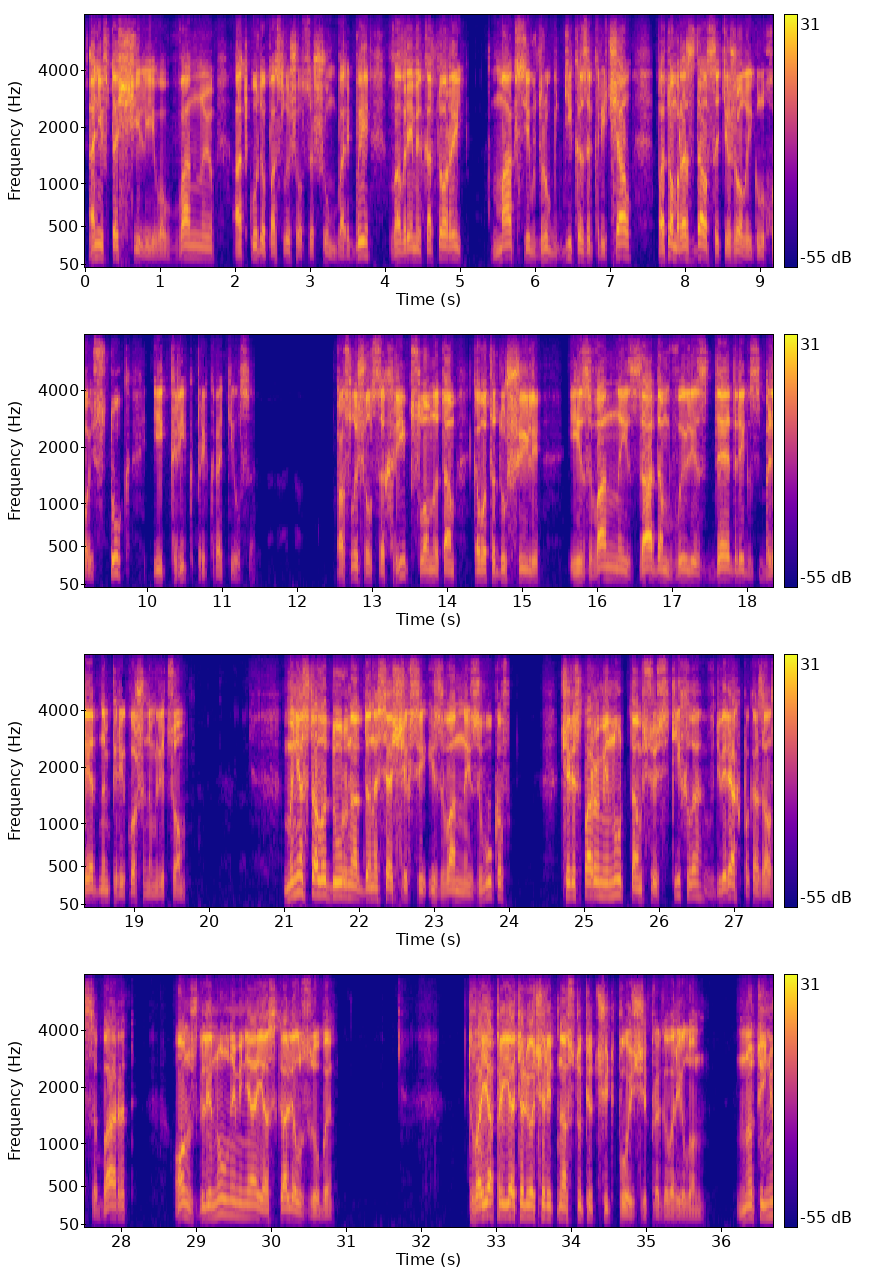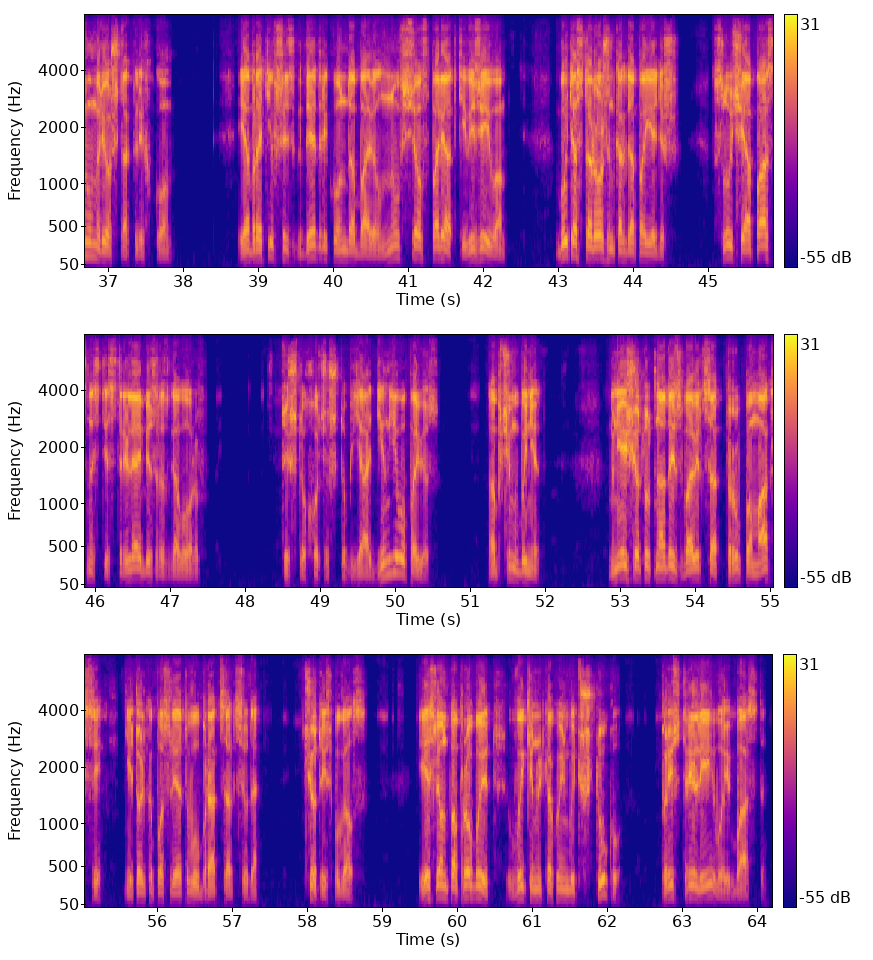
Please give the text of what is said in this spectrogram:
Они втащили его в ванную, откуда послышался шум борьбы, во время которой Макси вдруг дико закричал, потом раздался тяжелый глухой стук, и крик прекратился. Послышался хрип, словно там кого-то душили, и из ванной задом вылез Дедрик с бледным перекошенным лицом. Мне стало дурно от доносящихся из ванной звуков. Через пару минут там все стихло, в дверях показался Барретт. Он взглянул на меня и оскалил зубы. «Твоя, приятель, очередь наступит чуть позже», — проговорил он. «Но ты не умрешь так легко». И, обратившись к Дедрику, он добавил, «Ну, все в порядке, вези его». Будь осторожен, когда поедешь. В случае опасности стреляй без разговоров. Ты что, хочешь, чтобы я один его повез? А почему бы нет? Мне еще тут надо избавиться от трупа Макси и только после этого убраться отсюда. Чего ты испугался? Если он попробует выкинуть какую-нибудь штуку, пристрели его и баста.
